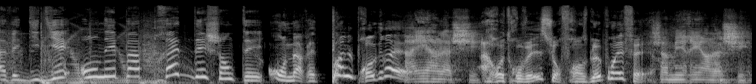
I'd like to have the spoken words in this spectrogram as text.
avec Didier, on n'est pas prêt de déchanter. On n'arrête pas le progrès. Rien lâché, À retrouver sur francebleu.fr. jamais rien lâché.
